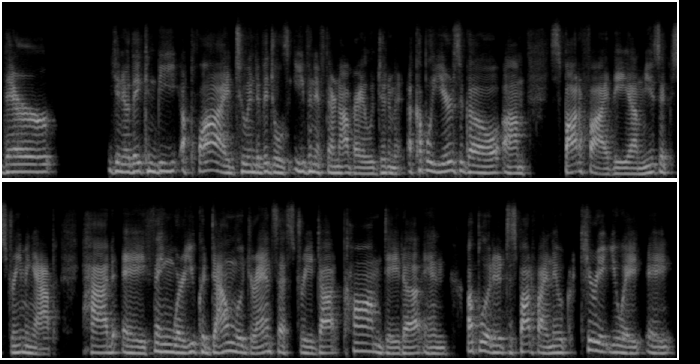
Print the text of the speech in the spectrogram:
they're you know, they can be applied to individuals even if they're not very legitimate. A couple of years ago, um, Spotify, the uh, music streaming app, had a thing where you could download your ancestry.com data and upload it to Spotify, and they would curate you a a,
